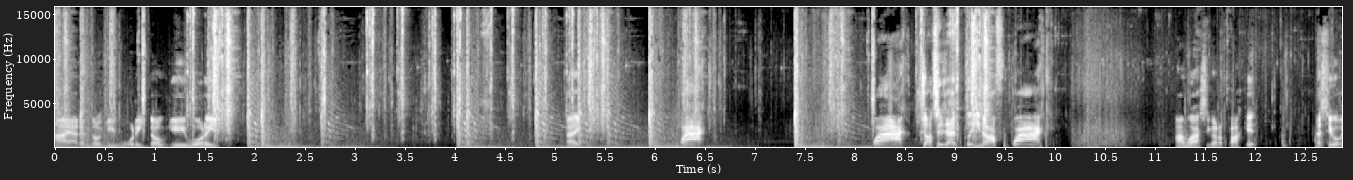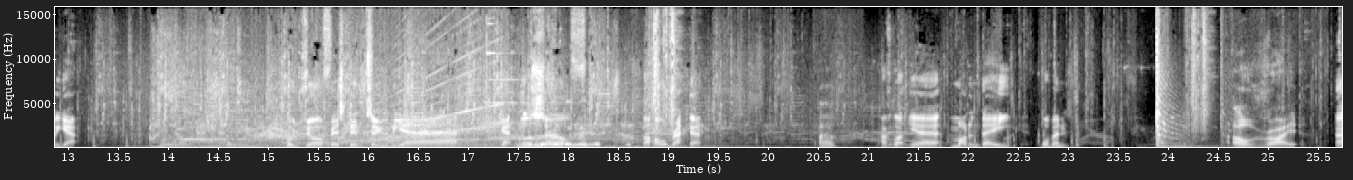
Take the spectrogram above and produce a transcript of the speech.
I had it, don't you worry, don't you worry. Hey. Whack! Whack! Shot his head clean off! Whack! I'm actually gonna pack it. Let's see what we get. Punch your fist into the air. Get yourself the home wrecker. Oh. I've got your modern day woman. Oh, right.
